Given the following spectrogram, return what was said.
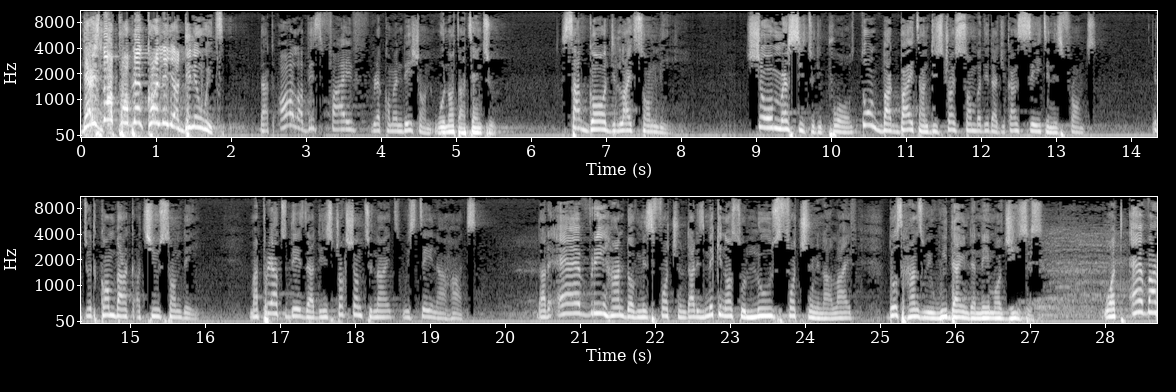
There is no problem currently you're dealing with that all of these five recommendations will not attend to. Serve God delightsomely. Show mercy to the poor. Don't backbite and destroy somebody that you can't say it in his front. It will come back at you someday. My prayer today is that the instruction tonight will stay in our hearts. That every hand of misfortune that is making us to lose fortune in our life, those hands will wither in the name of Jesus. Whatever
